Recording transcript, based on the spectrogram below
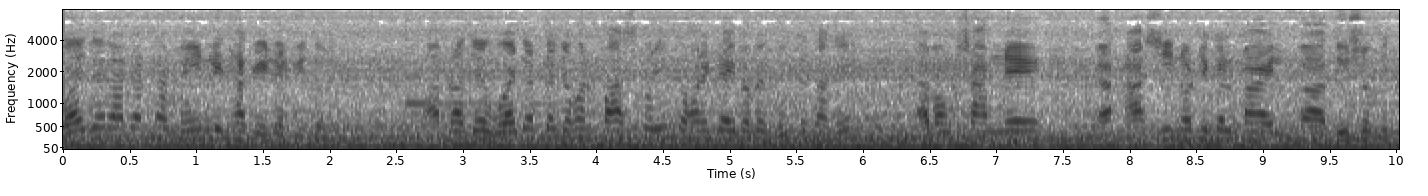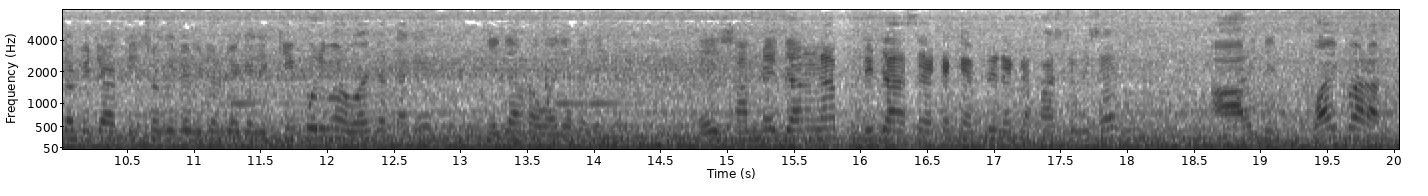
ওয়েদার রাডারটা মেইনলি থাকে এটার ভিতরে। আমরা যে ওয়েদারটা যখন পাস করি, তখন এটা এইভাবে ঘুরতে থাকে এবং সামনে আশি নটিক্যাল মাইল বা দুইশো কিলোমিটার, তিনশো কিলোমিটার বেগে যে কী পরিমাণ ওয়েদার থাকে, সেটা আমরা ওয়েদারটা দেখি। এই সামনে জানলা যেটা আছে একটা ক্যাপ্টেন একটা ফার্স্ট অফিসার আর এই যে ওয়াইপার আছে,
